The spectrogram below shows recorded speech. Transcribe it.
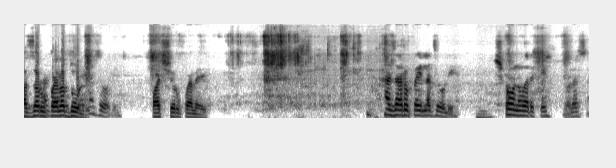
हजार रुपयाला दोन. जोडी. पाचशे रुपयाला एक. हजार रुपयाला जोडी. स्टोन वर्क आहे थोडासा.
